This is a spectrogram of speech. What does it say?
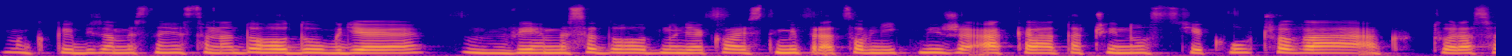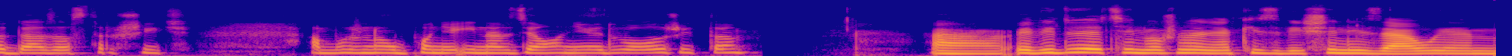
ako keby zamestnanie sa na dohodu, kde vieme sa dohodnúť ako aj s tými pracovníkmi, že aká tá činnosť je kľúčová a ktorá sa dá zastršiť. A možno úplne iné vzdelanie je dôležité. A evidujete možno nejaký zvýšený záujem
